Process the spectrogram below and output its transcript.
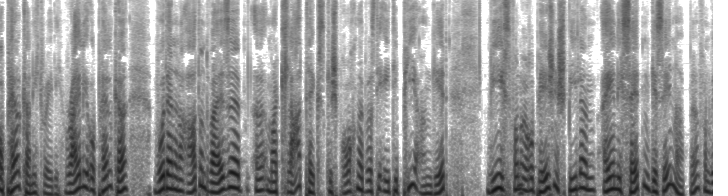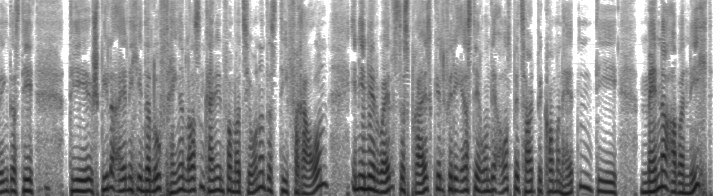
Opelka, nicht Rayleigh, Riley Opelka wurde in einer Art und Weise äh, mal Klartext gesprochen hat, was die ATP angeht, wie ich es von europäischen Spielern eigentlich selten gesehen habe. Ja? Von wegen, dass die, die Spieler eigentlich in der Luft hängen lassen, keine Informationen, dass die Frauen in Indian Wells das Preisgeld für die erste Runde ausbezahlt bekommen hätten, die Männer aber nicht.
